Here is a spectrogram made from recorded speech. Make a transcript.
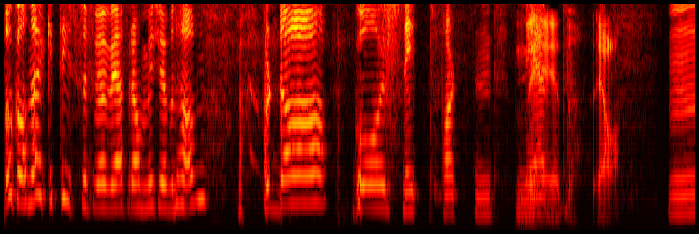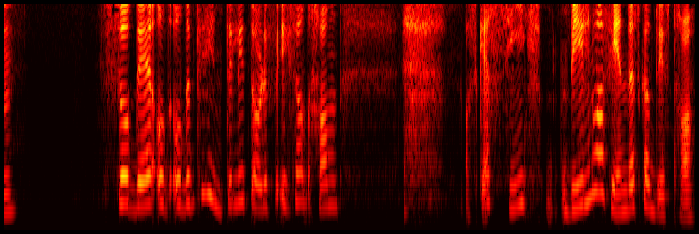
Nå kan jeg ikke tisse før vi er framme i København. For da går snittfarten ned. Ned. Ja. Så det, og, og det begynte litt dårlig, for ikke sant, han Hva skal jeg si? Bilen var fin, det skal drift ha.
